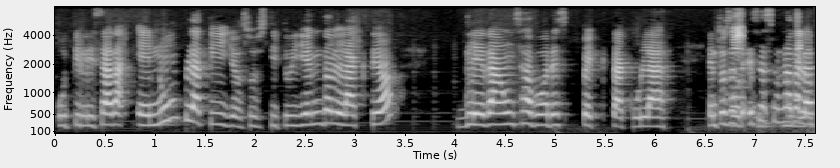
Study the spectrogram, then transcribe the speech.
utilizada en un platillo sustituyendo el lácteo le da un sabor espectacular. Entonces, esa es una de las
